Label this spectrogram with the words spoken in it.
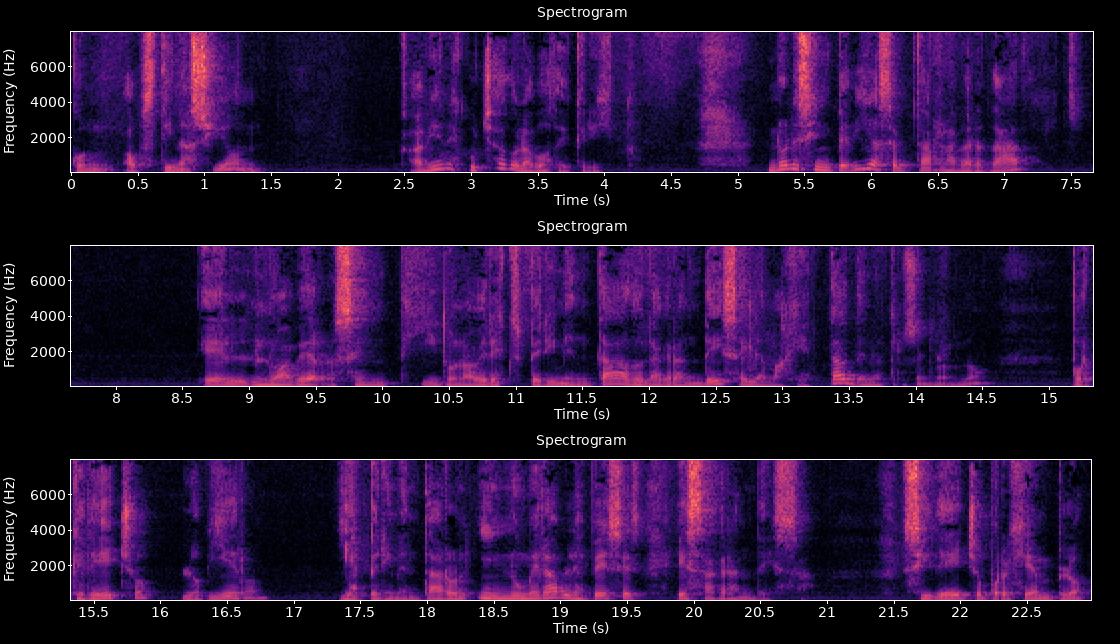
con obstinación. Habían escuchado la voz de Cristo. No les impedía aceptar la verdad el no haber sentido, no haber experimentado la grandeza y la majestad de nuestro Señor, ¿no? Porque de hecho lo vieron y experimentaron innumerables veces esa grandeza. Si de hecho, por ejemplo,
